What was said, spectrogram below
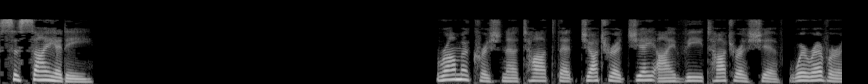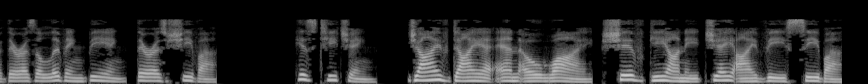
Society Ramakrishna taught that Jatra Jiv Tatra Shiv wherever there is a living being, there is Shiva. His teaching, Jiv Daya Noy, Shiv Gyani Jiv Siba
